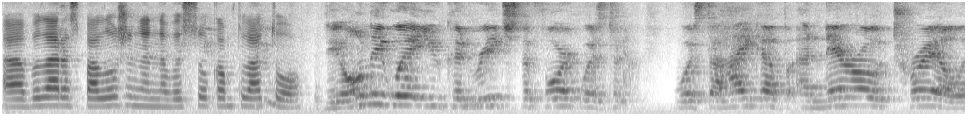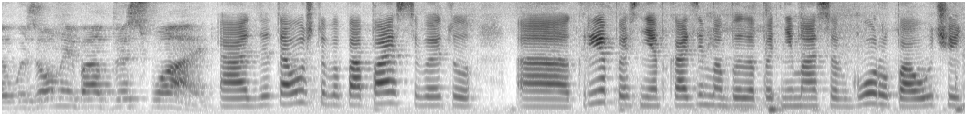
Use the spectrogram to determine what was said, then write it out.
а, была расположена на высоком плато. The only way you could reach the fort was to was to hike up a narrow trail. It was only about this wide. А для того, чтобы попасть в эту а, крепость, необходимо было подниматься в гору по очень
